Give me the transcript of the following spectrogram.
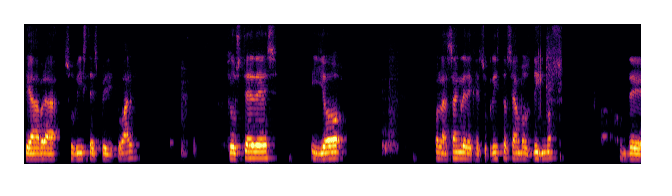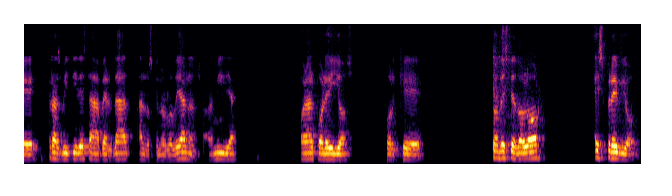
que abra su vista espiritual, que ustedes y yo con la sangre de Jesucristo seamos dignos de transmitir esta verdad a los que nos rodean, a nuestra familia, orar por ellos, porque todo este dolor es previo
